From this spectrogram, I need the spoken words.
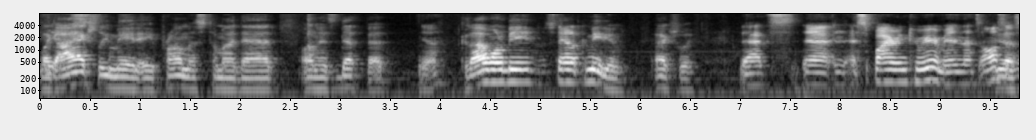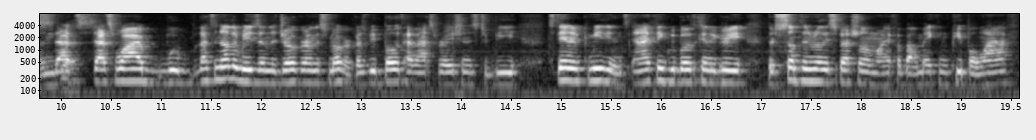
Like I actually made a promise to my dad on his deathbed Yeah. because I want to be a stand-up comedian. Actually, that's uh, an aspiring career, man. That's awesome, Yes, and that's yes. that's why we, that's another reason the Joker and the Smoker because we both have aspirations to be stand-up comedians, and I think we both can agree there's something really special in life about making people laugh.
